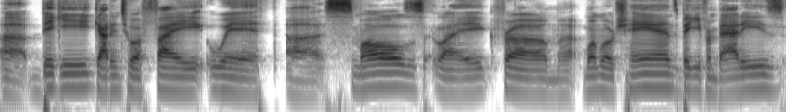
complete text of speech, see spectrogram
uh, Biggie got into a fight with uh Smalls like from One More Chance, Biggie from Baddies,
